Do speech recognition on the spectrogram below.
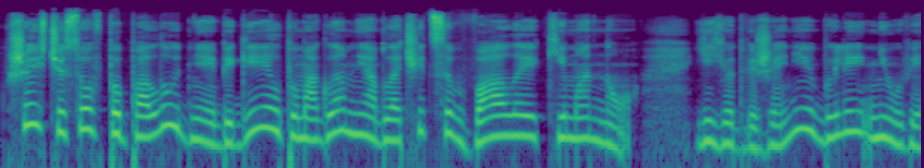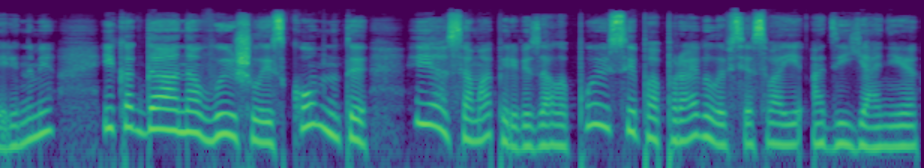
В шесть часов пополудни Бигейл помогла мне облачиться в валое кимоно. Ее движения были неуверенными, и когда она вышла из комнаты, я сама перевязала пояс и поправила все свои одеяния,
